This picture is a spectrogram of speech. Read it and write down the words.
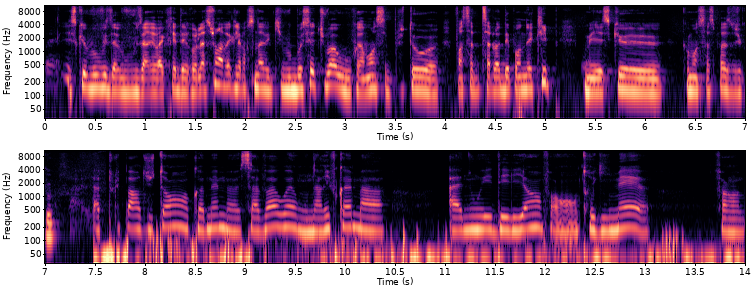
Ouais. Est-ce que vous, vous, vous arrivez à créer des relations avec les personnes avec qui vous bossez, tu vois, ou vraiment c'est plutôt. euh, Enfin, ça, ça doit dépendre des clips, mais est-ce que. Comment ça se passe du coup? La plupart du temps, quand même, euh, ça va, ouais, on arrive quand même à, à nouer des liens, enfin, entre guillemets. euh, Enfin,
